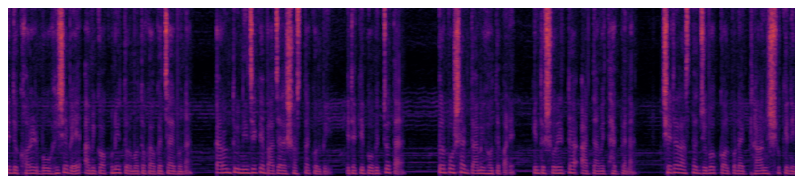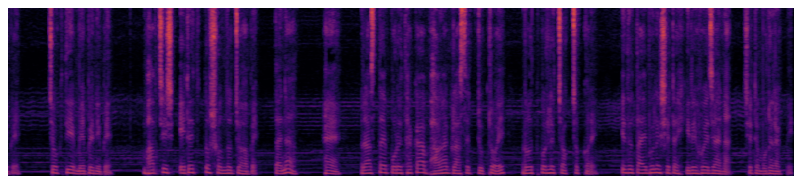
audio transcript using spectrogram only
কিন্তু ঘরের বউ হিসেবে আমি কখনোই তোর মতো কাউকে চাইব না। কারণ তুই নিজেকে বাজারে সস্তা করবি। এটা কি পবিত্রতা? তোর পোশাক দামি হতে পারে, কিন্তু শরীরটা আর দামি থাকবে না। সেটা রাস্তার যুবক কল্পনায় ঘ্রাণ শুকে নিবে, চোখ দিয়ে মেপে নিবে। ভাবছিস এটাই তো তোর সৌন্দর্য হবে, তাই না? হ্যাঁ রাস্তায় পড়ে থাকা ভাঙা গ্লাসের টুকরোয় রোদ পড়লে চকচক করে, কিন্তু তাই বলে সেটা হিরে হয়ে যায় না, সেটা মনে রাখবি।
